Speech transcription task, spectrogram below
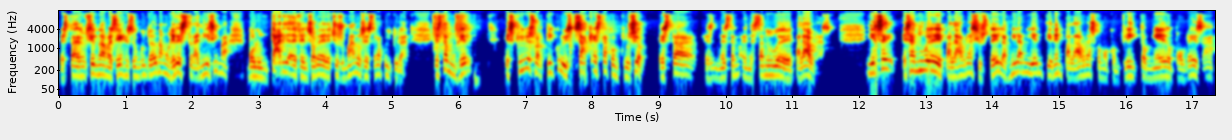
está haciendo una maestría en gestión cultural, una mujer extrañísima, voluntaria, defensora de derechos humanos, extracultural. Esta mujer escribe su artículo y saca esta conclusión, esta, en, este, en esta nube de palabras. Y esa nube de palabras, si ustedes la miran bien, tienen palabras como conflicto, miedo, pobreza,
